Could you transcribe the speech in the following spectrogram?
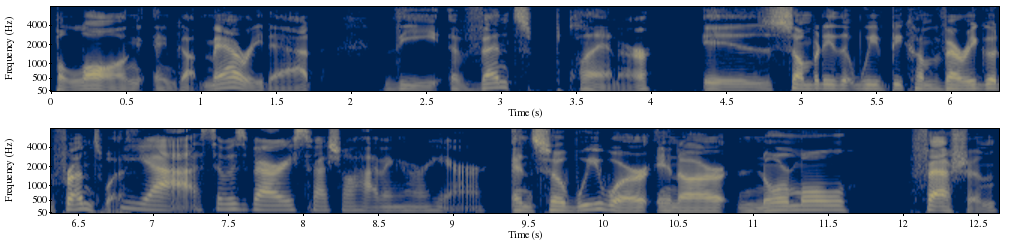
belong and got married at. The events planner is somebody that we've become very good friends with. Yes, it was very special having her here. And so we were in our normal fashion,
